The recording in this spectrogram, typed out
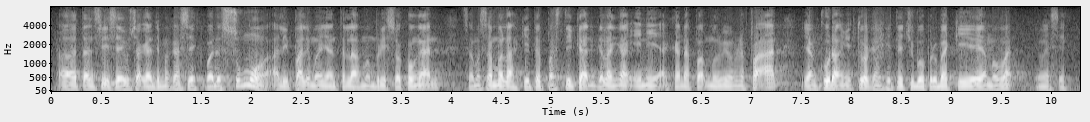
Uh, Tan Sri saya ucapkan terima kasih kepada semua ahli parlimen yang telah memberi sokongan. Sama-samalah kita pastikan gelanggang ini akan dapat memberi manfaat. Yang kurang itu akan kita cuba perbaiki ya, Yang Muhammad. Terima kasih.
